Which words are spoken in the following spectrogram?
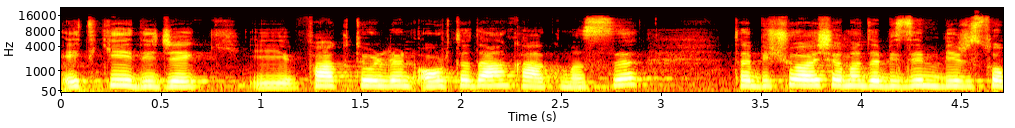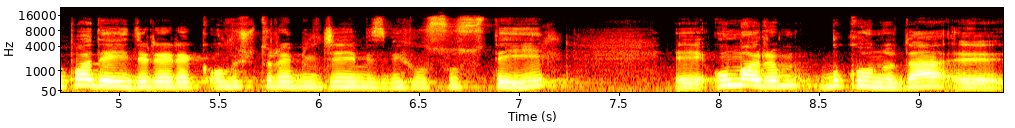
etki edecek e, faktörlerin ortadan kalkması tabii şu aşamada bizim bir sopa değdirerek oluşturabileceğimiz bir husus değil. E, Umarım bu konuda e,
